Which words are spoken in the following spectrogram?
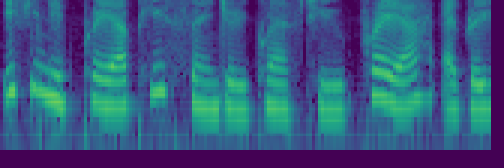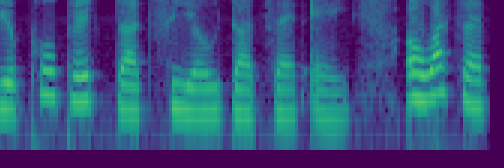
If you need prayer, please send your request to prayer at radiopulpit.co.za or WhatsApp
